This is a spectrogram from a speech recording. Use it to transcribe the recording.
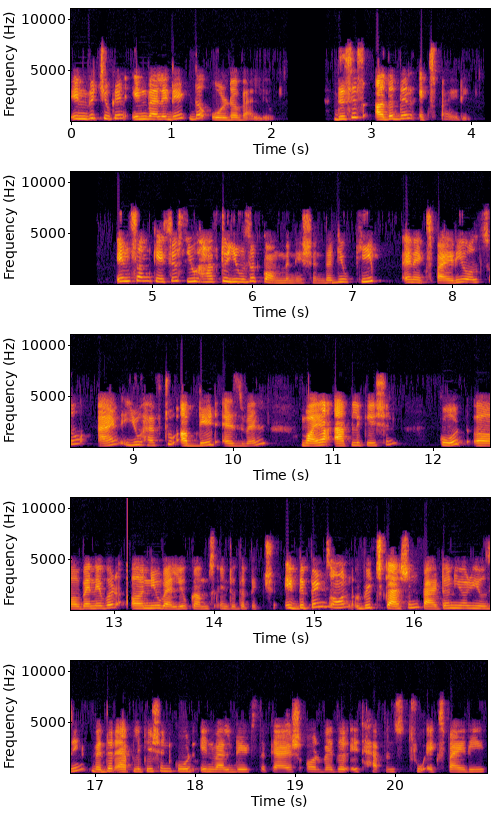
in which you can invalidate the older value. This is other than expiry. In some cases, you have to use a combination that you keep an expiry also and you have to update as well via application code uh, whenever a new value comes into the picture. It depends on which caching pattern you're using, whether application code invalidates the cache or whether it happens through expiry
